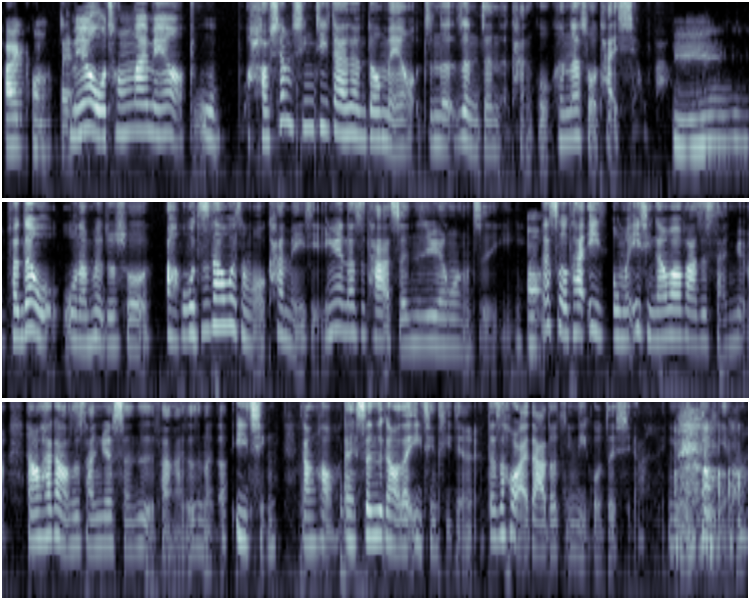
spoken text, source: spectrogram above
，hardcore fan。没有，我从来没有，我好像星际大战都没有真的认真的看过，可能那时候太小吧。嗯，反正我我男朋友就说啊，我知道为什么我看梅姐，因为那是他的生日愿望之一。那时候他疫我们疫情刚爆发是三月嘛，然后他刚好是三月生日，反正就是那个疫情刚好，哎，生日刚好在疫情期间。但是后来大家都经历过这些啊，因为一年嘛。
